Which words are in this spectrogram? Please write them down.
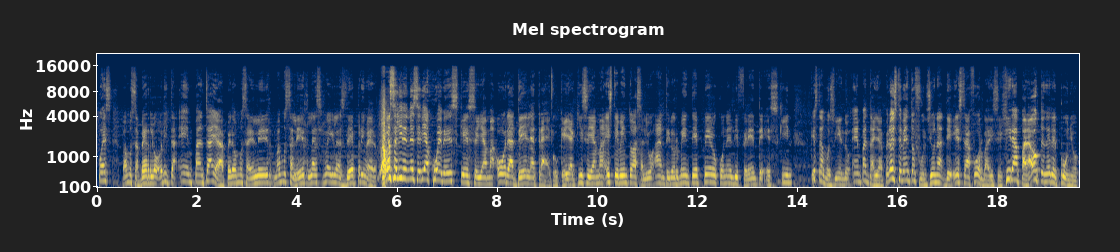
pues vamos a verlo ahorita en pantalla. Pero vamos a leer, vamos a leer las reglas de primero. Va a salir en ese día jueves que se llama Hora de la Track, ok. Aquí se llama, este evento ha salido anteriormente, pero con el diferente skin estamos viendo en pantalla. Pero este evento funciona de esta forma. Dice gira para obtener el puño.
